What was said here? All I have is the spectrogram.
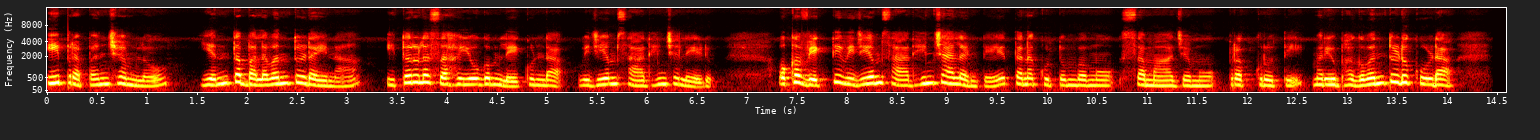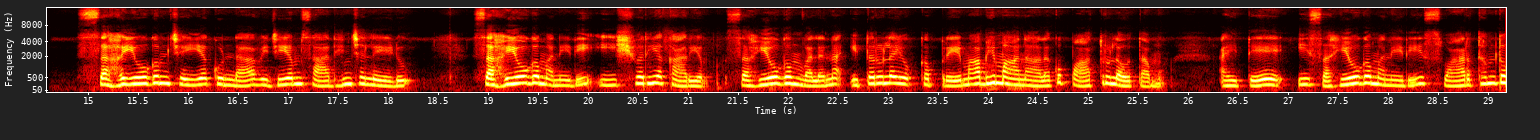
ఈ ప్రపంచంలో ఎంత బలవంతుడైనా ఇతరుల సహయోగం లేకుండా విజయం సాధించలేడు. ఒక వ్యక్తి విజయం సాధించాలంటే తన కుటుంబము సమాజము ప్రకృతి మరియు భగవంతుడు కూడా సహయోగం చెయ్యకుండా విజయం సాధించలేడు. సహయోగం అనేది ఈశ్వర్య కార్యం. సహయోగం వలన ఇతరుల యొక్క ప్రేమాభిమానాలకు పాత్రులవుతాము. అయితే ఈ సహయోగం అనేది స్వార్థంతో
